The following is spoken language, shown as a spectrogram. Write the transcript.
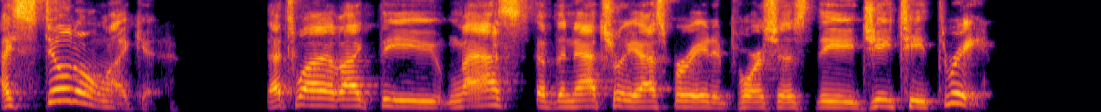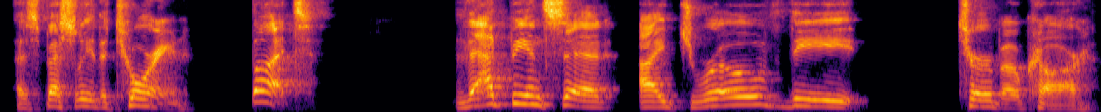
I still don't like it. That's why I like the last of the naturally aspirated Porsches, the GT3, especially the Touring. But that being said, I drove the turbo car.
